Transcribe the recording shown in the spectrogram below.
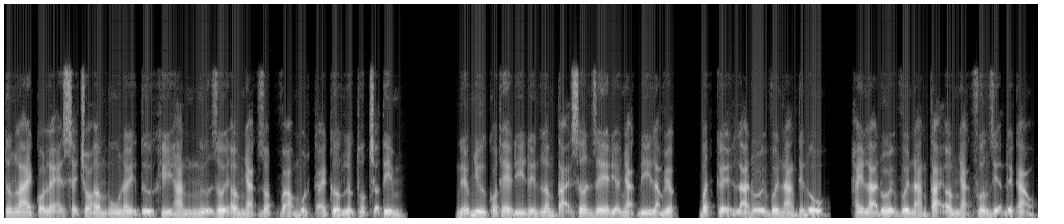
tương lai có lẽ sẽ cho âm u đầy t ử khí hắn ngự giới âm nhạc rót vào một cái cường lực thuốc trợ tim. Nếu như có thể đi đến lâm tại sơn dê đĩa nhạc đi làm việc, bất kể là đối với nàng tiền đồ, hay là đối với nàng tại âm nhạc phương diện đề cao,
